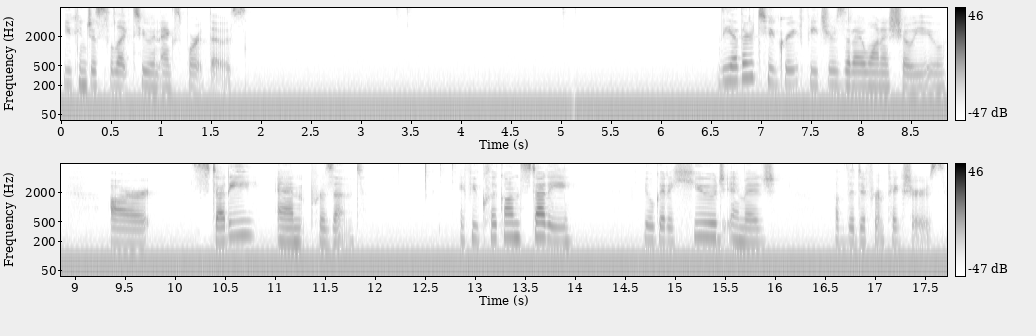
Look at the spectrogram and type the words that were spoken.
you can just select two and export those. The other two great features that I want to show you are Study and Present. If you click on Study, you'll get a huge image of the different pictures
